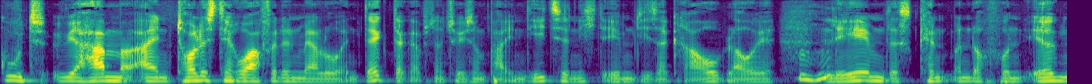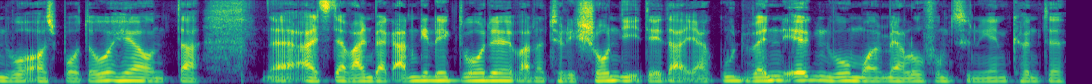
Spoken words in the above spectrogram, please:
gut, wir haben ein tolles Terroir für den Merlot entdeckt. Da gab es natürlich so ein paar Indizien, nicht eben dieser grau-blaue mhm. Lehm, das kennt man doch von irgendwo aus Bordeaux her. Und da, äh, als der Weinberg angelegt wurde, war natürlich schon die Idee da, ja gut, wenn irgendwo mal Merlot funktionieren könnte,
